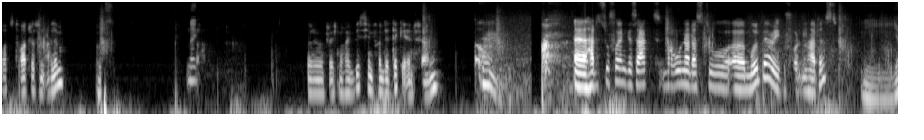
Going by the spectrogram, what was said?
Trotz Torches und allem. Ups. Nein. Sollen wir vielleicht noch ein bisschen von der Decke entfernen. Äh, hattest du vorhin gesagt, Varuna, dass du äh, Mulberry gefunden hattest? Ja.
